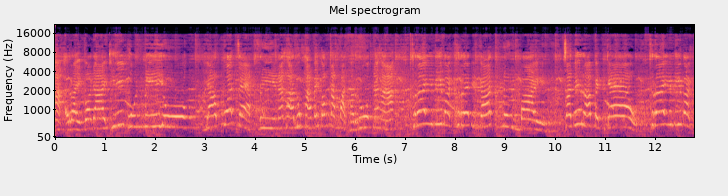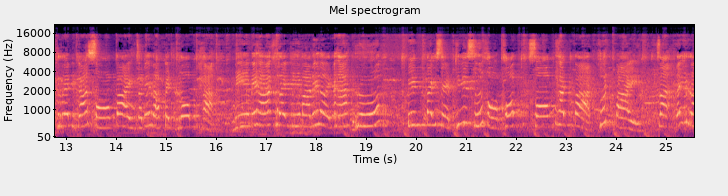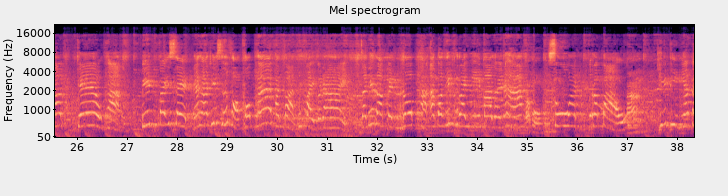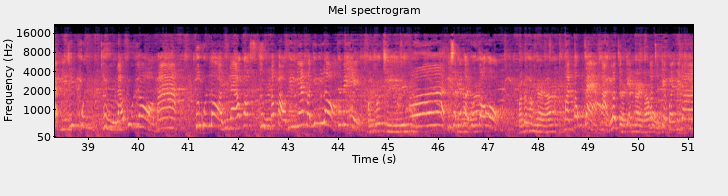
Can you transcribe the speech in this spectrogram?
อะไรก็ได้ที่คุณมีอยู่ย้ำว่าแจกฟรีนะคะ ลูกค้าไม่ต้องนำบัตรมารูดนะคะ ใครมีบัตรเครดิตการ์ดหนึ่งใบ จะได้รับเป็นแก้ว ใครมีบัตรเครดิตการ์ดสองใบจะได้รับเป็นร่มค่ะ มีไหมคะใครมีมาได้เลยนะคะ หรือบินใบเสร็จที่ซื้อของครบ 2,000 บาทขึ้นไป จะได้รับแก้วค่ะ บินใบเสร็จนะคะที่ซื้อของครบ คะครับผมส่วนกระเป๋า ฮะ ที่พรีเมียมแบบนี้ที่คุณถือแล้วดูหล่อมาก คือคุณหล่ออยู่แล้วพอถือกระเป๋าพรีเมียมแล้วยิ่งหล่อขึ้นไปอีกมันก็จริง เออดิฉันไม่เคยพูดโกหก มันต้องทำไงฮะ มันต้องแจกค่ะ เราจะเก็บแจกยังไงครับเราจะเก็บไว้ไม่ได้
